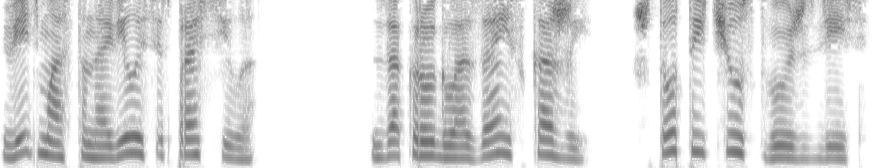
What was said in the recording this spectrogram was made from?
ведьма остановилась и спросила. «Закрой глаза и скажи, что ты чувствуешь здесь?»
